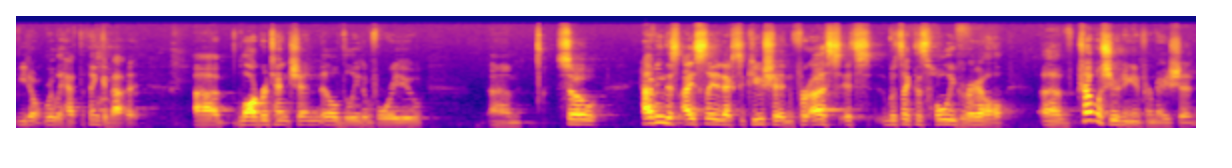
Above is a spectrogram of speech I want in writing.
you don't really have to think about it. Uh, log retention, it'll delete them for you. Um, so having this isolated execution, for us, it's, it's like this holy grail of troubleshooting information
